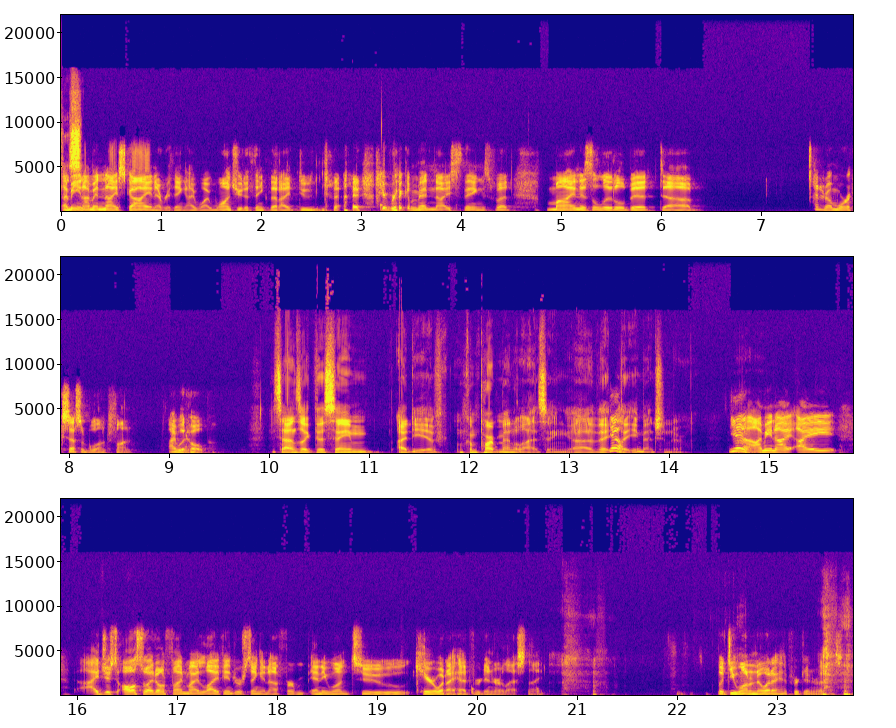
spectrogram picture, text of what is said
I mean, I'm a nice guy and everything. I, I want you to think that I do. I recommend nice things, but mine is a little bit. Uh, I don't know, more accessible and fun. I would hope. It sounds like the same idea of compartmentalizing uh, that, yeah. that you mentioned earlier. Yeah, um, I mean, I, I, I just also I don't find my life interesting enough for anyone to care what I had for dinner last night. but do you want to know what I had for dinner last night?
